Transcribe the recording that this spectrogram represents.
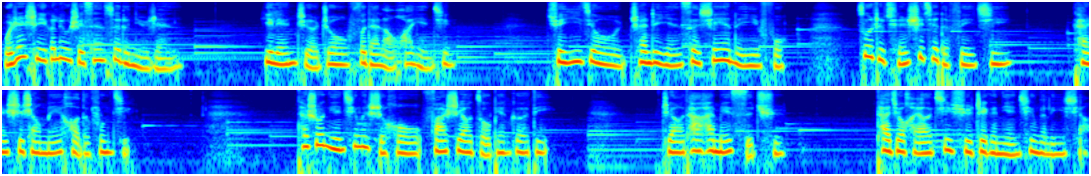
我认识一个六十三岁的女人，一脸褶皱，附带老花眼镜，却依旧穿着颜色鲜艳的衣服。坐着全世界的飞机，看世上美好的风景。他说，年轻的时候发誓要走遍各地，只要他还没死去，他就还要继续这个年轻的理想。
